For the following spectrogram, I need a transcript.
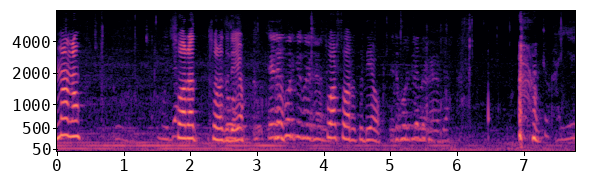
না না। সোয়ারা সোয়ারাতে দিও সোয়ার সোয়ারাতে দিও খাইয়ে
